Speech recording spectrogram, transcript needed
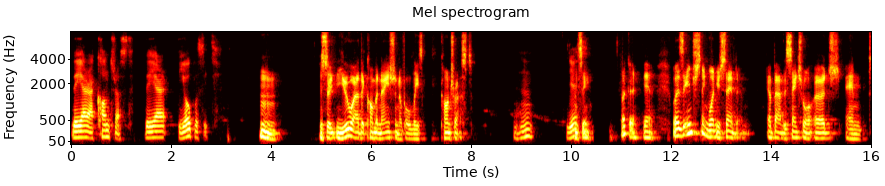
they are a contrast they are the opposite. Hmm. So you are the combination of all these contrasts. Mm-hmm. Yes. I see. Okay. Yeah. Well, it's interesting what you said about the sexual urge and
